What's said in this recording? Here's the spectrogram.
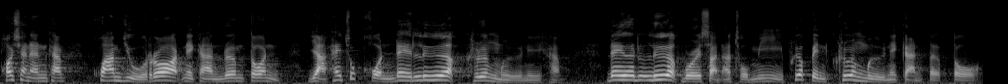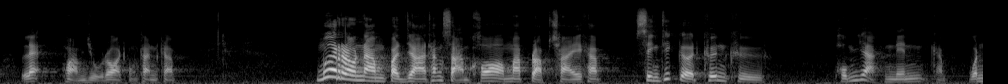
เพราะฉะนั้นครับความอยู่รอดในการเริ่มต้น อยากให้ทุกคนได้เลือกเครื่องมือนี้ครับ ได้เลือกบริษัทอะโทมีเพื่อเป็นเครื่องมือในการเติบโตและความอยู่รอดของท่านครับ เมื่อเรานำปรัชญาทั้ง 3 ข้อมาปรับใช้ครับ สิ่งที่เกิดขึ้นคือ ผมอยากเน้นครับ วัน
